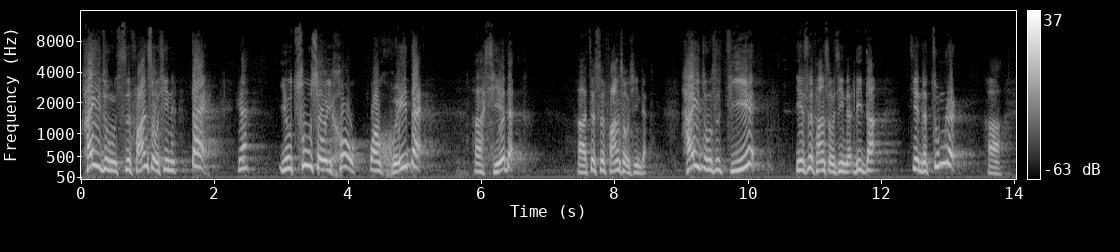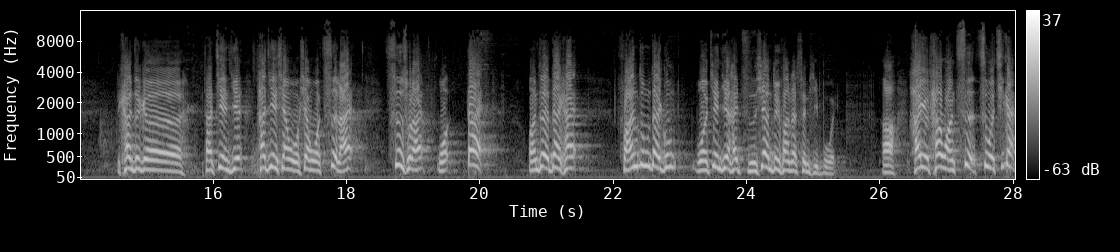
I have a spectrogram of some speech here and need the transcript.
还有一种是反手性的带，你看由出手以后往回带，啊斜的，啊这是反手性的。还有一种是截，也是反手性的，力大剑的中刃，啊，你看这个他剑尖，他剑向我向我刺来，刺出来我带，往这带开，反中带攻，我剑尖还指向对方的身体部位，啊，还有他往刺刺我膝盖，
